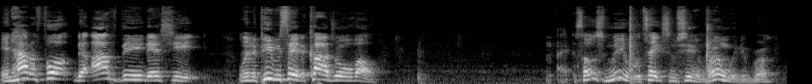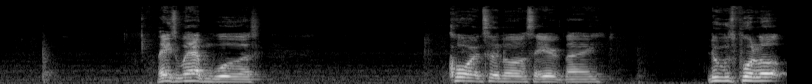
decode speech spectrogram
And how the fuck the ops did that shit when the people said the car drove off? social media will take some shit and run with it, bro. Basically, what happened was, according to you know everything, dudes pull up,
